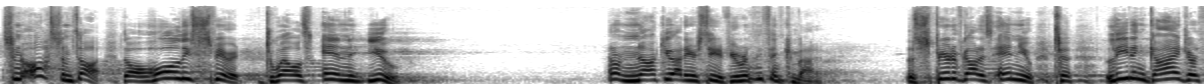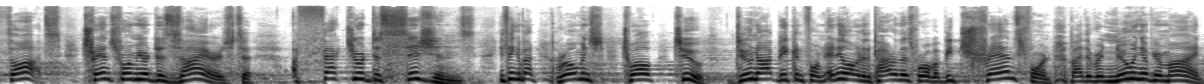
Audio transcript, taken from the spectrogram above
It's an awesome thought. The Holy Spirit dwells in you. I don't knock you out of your seat if you really think about it. The Spirit of God is in you to lead and guide your thoughts, transform your desires, to affect your decisions. You think about Romans 12, 2. Do not be conformed any longer to the pattern of this world, but be transformed by the renewing of your mind.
